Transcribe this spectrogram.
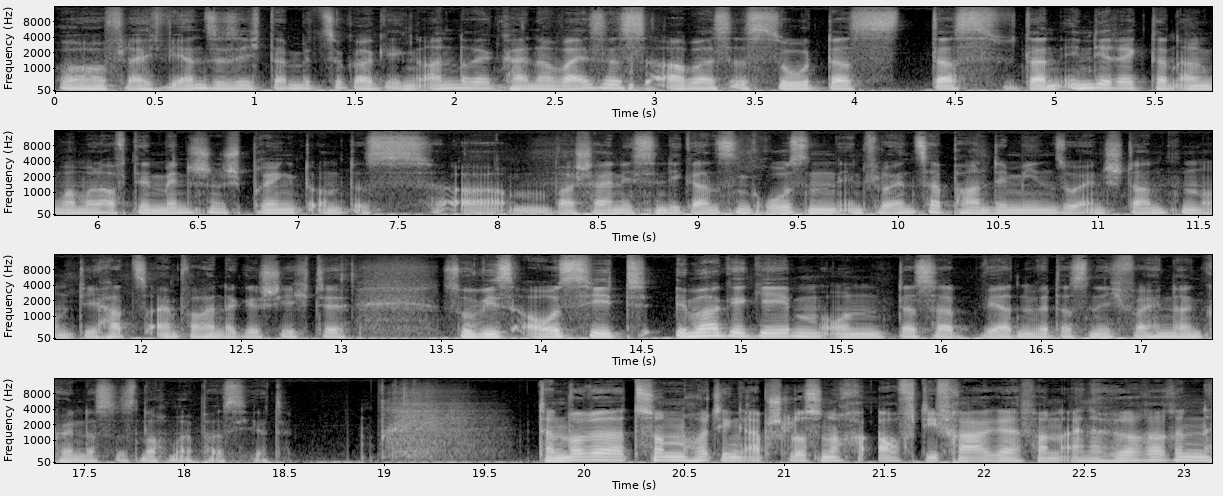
Oh, vielleicht wehren sie sich damit sogar gegen andere, keiner weiß es, aber es ist so, dass das dann indirekt dann irgendwann mal auf den Menschen springt und es ähm, wahrscheinlich sind die ganzen großen Influenza-Pandemien so entstanden und die hat es einfach in der Geschichte, so wie es aussieht, immer gegeben und deshalb werden wir das nicht verhindern können, dass es nochmal passiert. Dann wollen wir zum heutigen Abschluss noch auf die Frage von einer Hörerin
